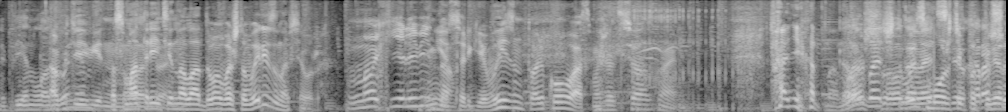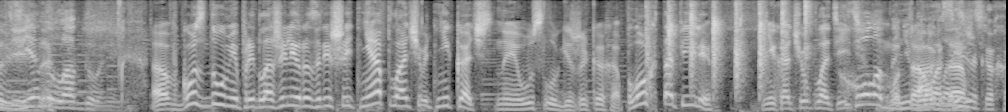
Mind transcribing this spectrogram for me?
Вен А ладони. где видно? Посмотрите на ладони? ладонь. Во что, вырезано все уже? Ну, их еле видно. Нет, Сергей, вырезан только у вас, мы же это все знаем. Понятно. Ну, Хорошо, значит, вы сможете Хорошо, подтвердить. вены да. ладони. А, В Госдуме предложили разрешить не оплачивать некачественные услуги ЖКХ. Плохо топили. Не хочу платить. Холодно, не А у так, вас да. есть ЖКХ?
